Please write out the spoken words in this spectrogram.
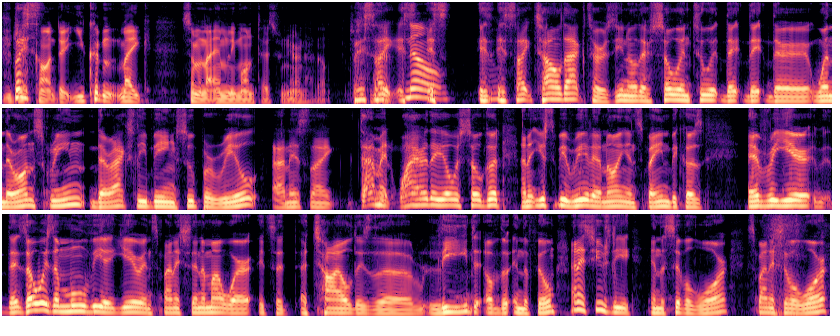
You But just can't do it. You couldn't make something like Emily Montes when you're an adult. But it's like it's, No. it's, it's mm. it's like child actors. You know, they're so into it. They they they're when they're on screen, they're actually being super real, and it's like, damn it, why are they always so good? And it used to be really annoying in Spain because. Every year, there's always a movie a year in Spanish cinema where it's a, a child is the lead of the in the film, and it's usually in the Civil War, Spanish Civil War.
